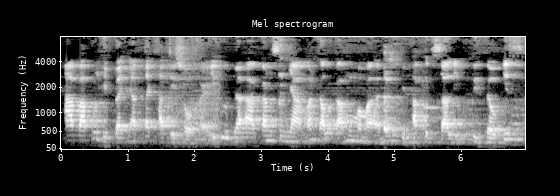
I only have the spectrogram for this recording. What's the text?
apa pun hebatnya teks hadis sofa itu tidak akan senyaman kalau kamu memahami bin akid salim bin daukis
